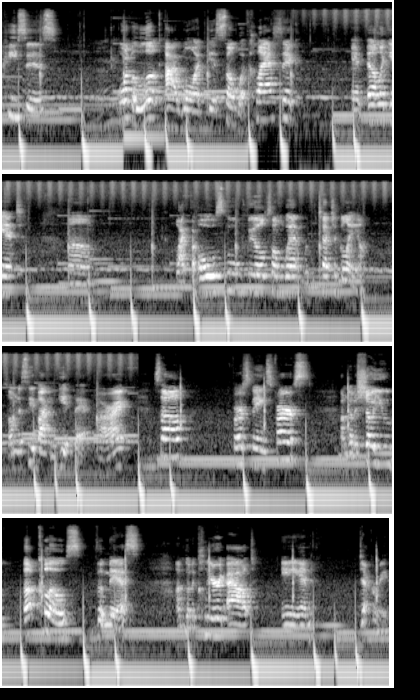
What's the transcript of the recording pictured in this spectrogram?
pieces or the look I want is somewhat classic and elegant. Um, like the old school feel somewhat with a touch of glam. So I'm gonna see if I can get that, all right? So, first things first, I'm gonna show you up close the mess. I'm gonna clear it out and decorate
